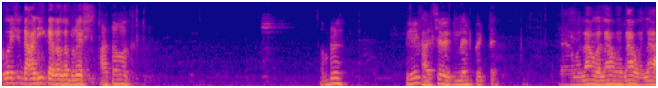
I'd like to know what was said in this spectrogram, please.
तो अशी दाढी करायला ब्रश. आता बघ. थांब रे. पेट. खालच्या वेगळ्या पेट. वला वला वला वला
